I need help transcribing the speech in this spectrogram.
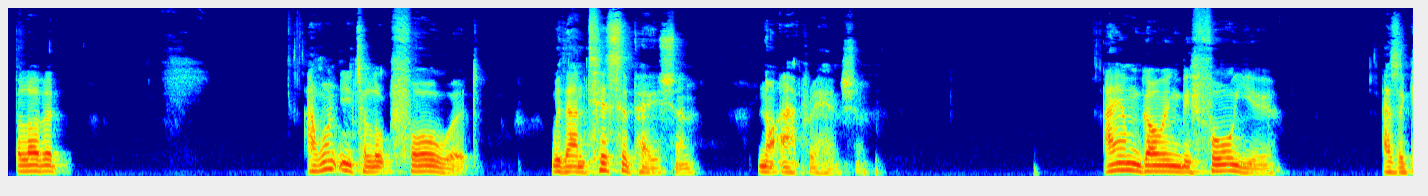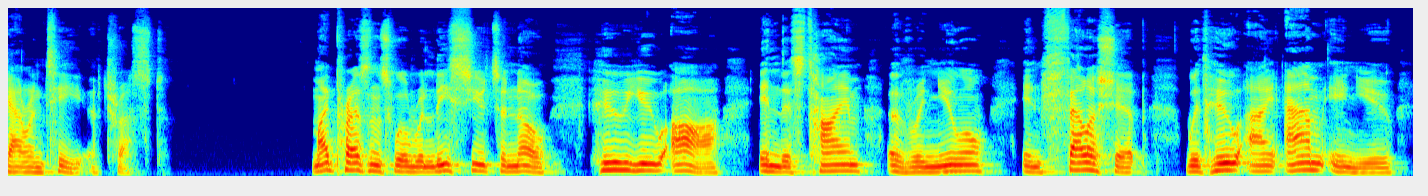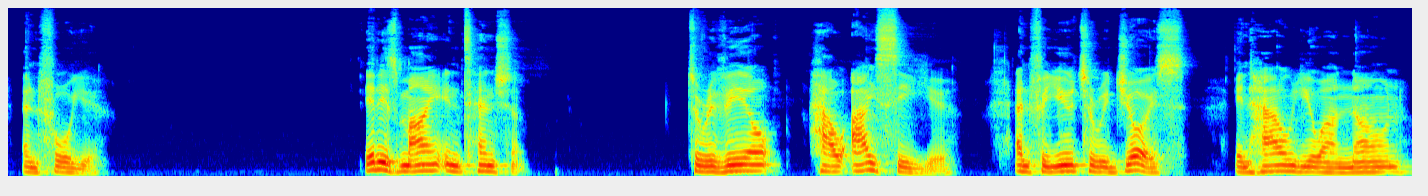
Beloved, I want you to look forward with anticipation, not apprehension. I am going before you as a guarantee of trust. My presence will release you to know who you are in this time of renewal, in fellowship with who I am in you and for you. It is my intention to reveal how I see you and for you to rejoice in how you are known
